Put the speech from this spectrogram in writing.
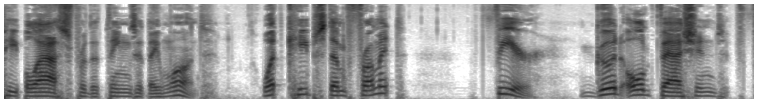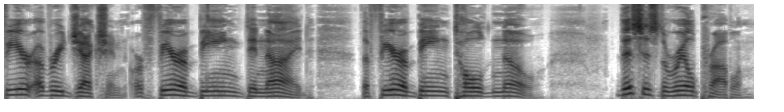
people ask for the things that they want. What keeps them from it? Fear. Good old fashioned fear of rejection or fear of being denied, the fear of being told no. This is the real problem,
